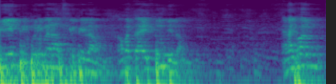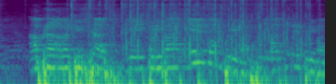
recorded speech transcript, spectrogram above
বিএনপি পরিবার আজকে পেলাম, আবার দায়িত্ব দিলাম। এখন আপনার আমার বিশ্বাস যে এই পরিবার এরকম পরিবার, শুধু রাজনীতির পরিবার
